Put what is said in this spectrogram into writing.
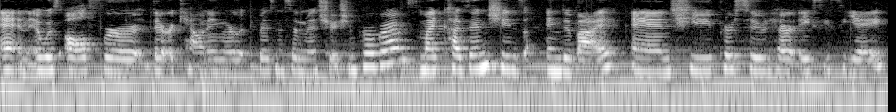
and it was all for their accounting or business administration programs. My cousin, she's in Dubai and she pursued her ACCA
